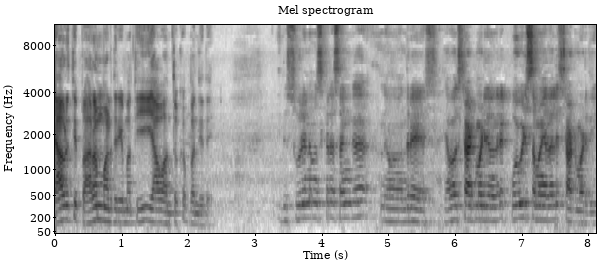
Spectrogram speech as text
ಯಾವ ರೀತಿ ಪ್ರಾರಂಭ ಮಾಡಿದ್ರಿ? ಮತ್ತು ಈ ಯಾವ ಹಂತಕ್ಕೆ ಬಂದಿದೆ? ಇದು ಸೂರ್ಯ ನಮಸ್ಕಾರ ಸಂಘ ಅಂದರೆ ಯಾವಾಗ ಸ್ಟಾರ್ಟ್ ಮಾಡಿದ್ವಿ ಅಂದರೆ ಕೋವಿಡ್ ಸಮಯದಲ್ಲಿ ಸ್ಟಾರ್ಟ್ ಮಾಡಿದ್ವಿ.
